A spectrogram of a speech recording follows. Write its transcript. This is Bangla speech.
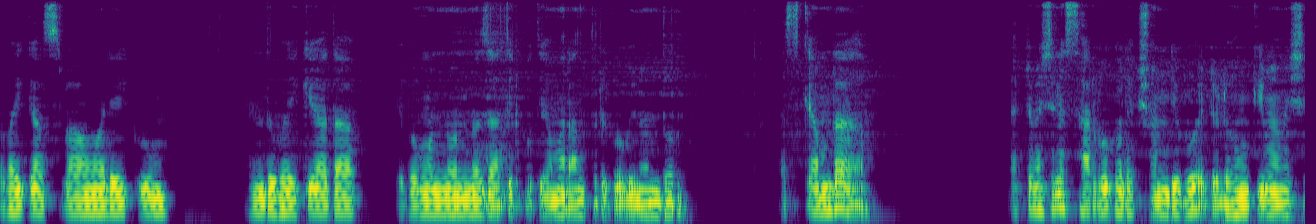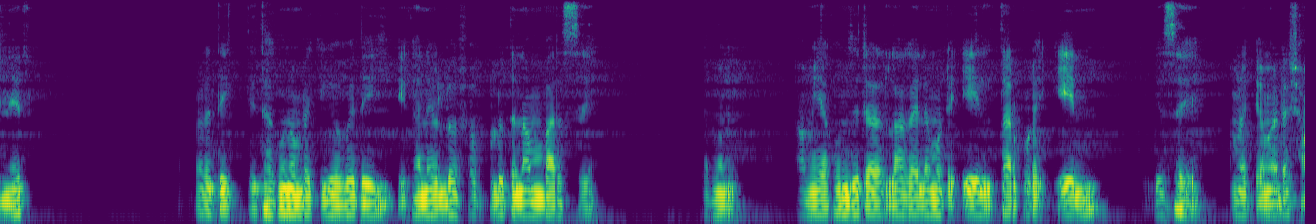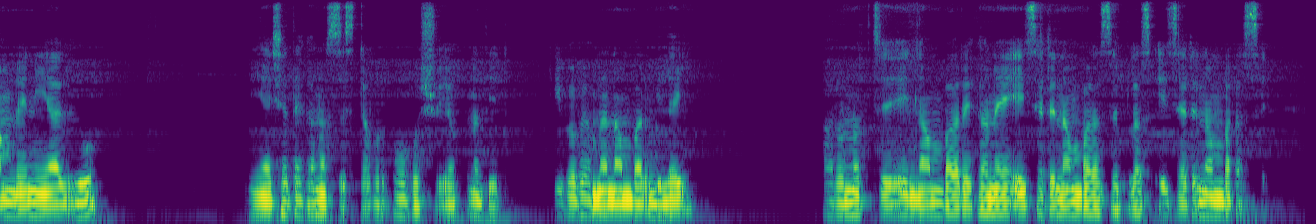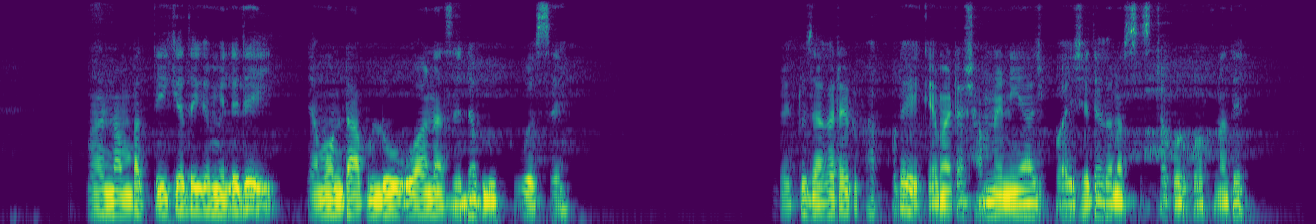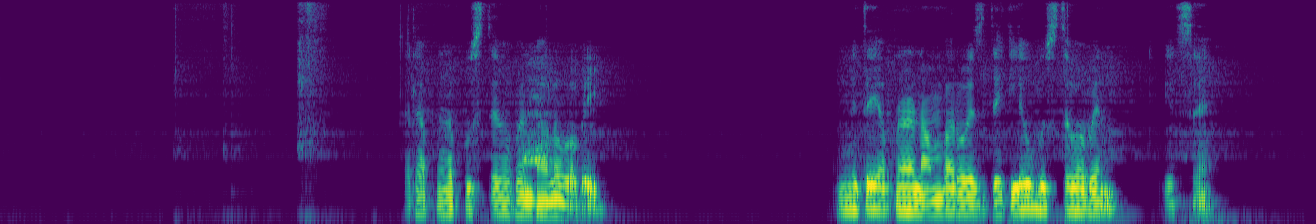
সবাইকে আসসালামু আলাইকুম। হিন্দু ভাইকে আদাব এবং অন্য অন্য জাতির প্রতি আমার আন্তরিক অভিনন্দন। আজকে আমরা একটা মেশিনের সার্ভো কালেকশন দিব। এটা হলো হঙ্কিমা মেশিনের আপনারা দেখতে থাকুন আমরা কীভাবে দেই। এখানে হলো সবগুলোতে নাম্বার আছে। যেমন আমি এখন যেটা লাগাইলাম ওটা এল তারপরে এন ঠিক আছে? আমরা ক্যামেরাটা সামনে নিয়ে আসব। নিয়ে এসে দেখানোর চেষ্টা করব অবশ্যই আপনাদের, কীভাবে আমরা নাম্বার মিলাই। কারণ হচ্ছে এই নাম্বার এখানে এই সাইডে নাম্বার আছে প্লাস এই সাইডে নাম্বার আছে। আপনার নাম্বার দেখে দেখে মিলে দেই, যেমন ডাব্লু ওয়ান আছে ডাব্লু টু আছে। একটু জায়গাটা একটু ভাগ করে ক্যামেরাটা সামনে নিয়ে আসব, এসে দেখানোর চেষ্টা করব আপনাদের। তাহলে আপনারা বুঝতে পারবেন ভালোভাবেই। এমনিতেই আপনারা নাম্বার ওয়েজ দেখলেও বুঝতে পারবেন। ঠিক আছে?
